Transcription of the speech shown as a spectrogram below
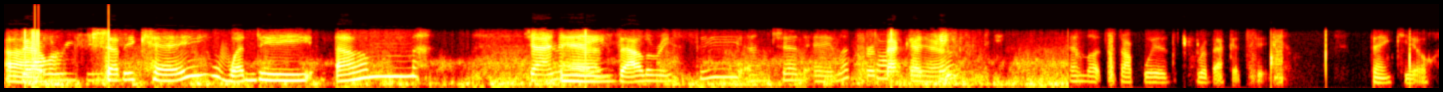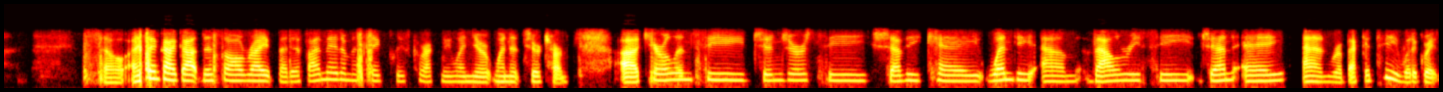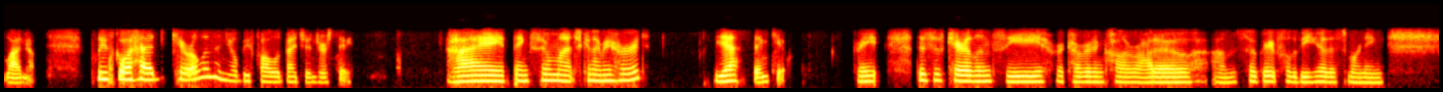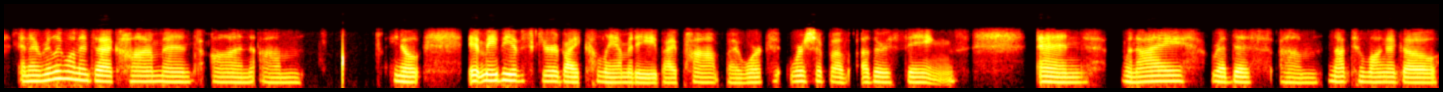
Uh, Valerie B. Chevy K. Wendy M. Jen and Valerie C. and Jen A. Let's stop Rebecca there. T. And let's stop with Rebecca T. Thank you. So I think I got this all right, but if I made a mistake, please correct me when you're when it's your turn. Uh, Carolyn C, Ginger C, Chevy K, Wendy M, Valerie C, Jen A, and Rebecca T. What a great lineup! Please go ahead, Carolyn, and you'll be followed by Ginger C. Hi, thanks so much. Can I be heard? Yes, thank you. Great. This is Carolyn C., recovered in Colorado. I'm so grateful to be here this morning. And I really wanted to comment on, um, you know, it may be obscured by calamity, by pomp, by work, worship of other things. And when I read this um, not too long ago,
